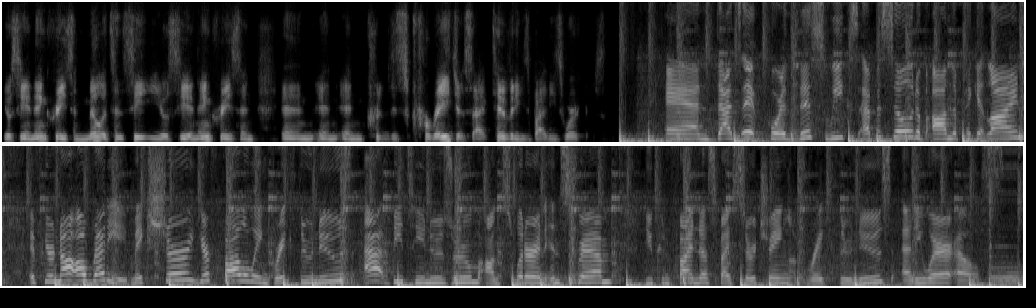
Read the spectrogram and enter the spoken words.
You'll see an increase in militancy. You'll see an increase in in in, in this courageous activities by these workers. And that's it for this week's episode of On the Picket Line. If you're not already, make sure you're following Breakthrough News at BT Newsroom on Twitter and Instagram. You can find us by searching Breakthrough News anywhere else.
